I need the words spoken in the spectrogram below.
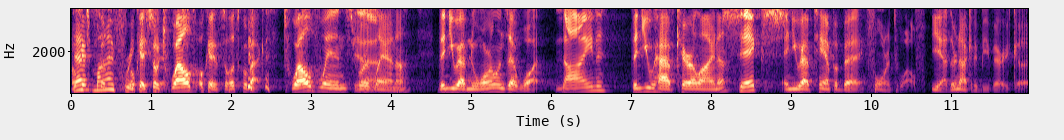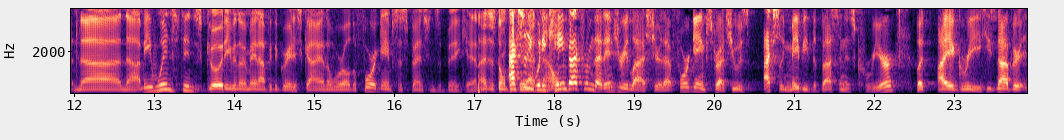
That's Okay, so- my freaking. Okay, so twelve. Okay, so let's go back. twelve wins for Yeah. Atlanta. Then you have New Orleans at what? nine, Then you have Carolina, six, and you have Tampa Bay. four and twelve. Yeah, they're not going to be very good. Nah, nah. I mean, Winston's good, even though he may not be the greatest guy in the world. The four-game suspension's a big hit. and I just don't. Think Actually, when he came back from that injury last year, that four game stretch, he was actually maybe the best in his career. But I agree, he's not very.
